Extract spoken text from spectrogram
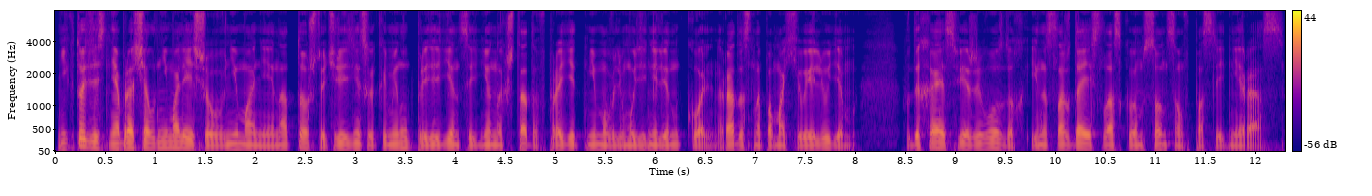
Никто здесь не обращал ни малейшего внимания на то, что через несколько минут президент Соединенных Штатов пройдет мимо в лимузине «Линкольн», радостно помахивая людям, вдыхая свежий воздух и наслаждаясь ласковым солнцем в последний раз.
